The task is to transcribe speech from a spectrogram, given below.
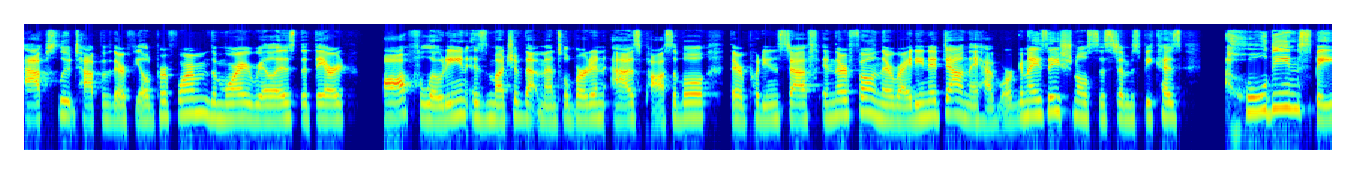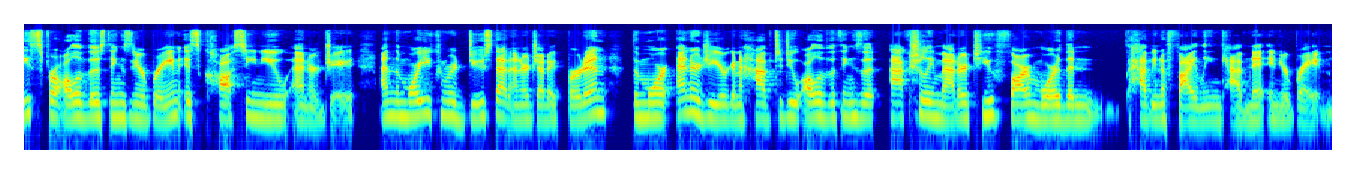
absolute top of their field perform, the more I realize that they are offloading as much of that mental burden as possible. They're putting stuff in their phone, they're writing it down, they have organizational systems because holding space for all of those things in your brain is costing you energy. And the more you can reduce that energetic burden, the more energy you're going to have to do all of the things that actually matter to you far more than having a filing cabinet in your brain.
